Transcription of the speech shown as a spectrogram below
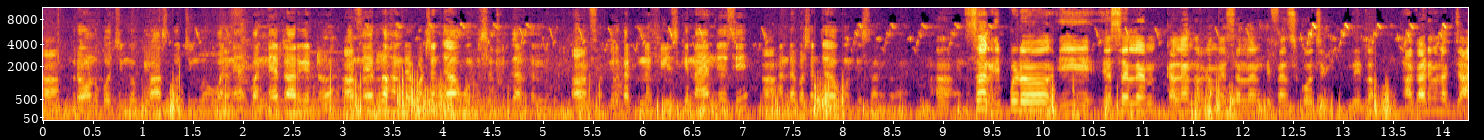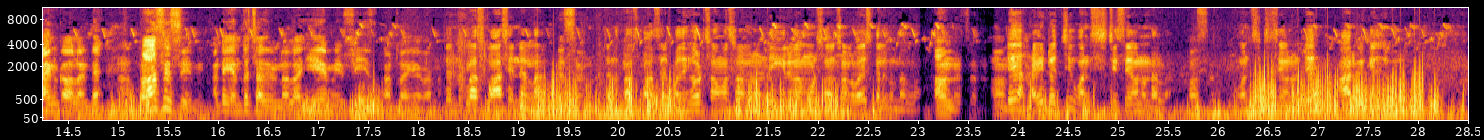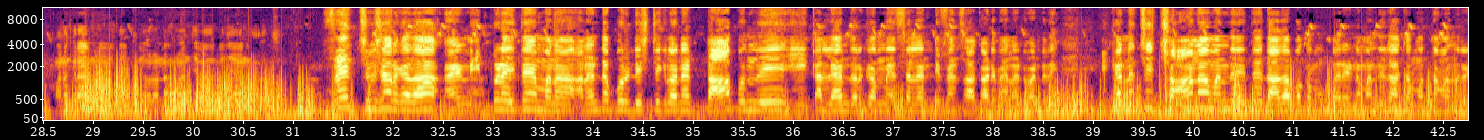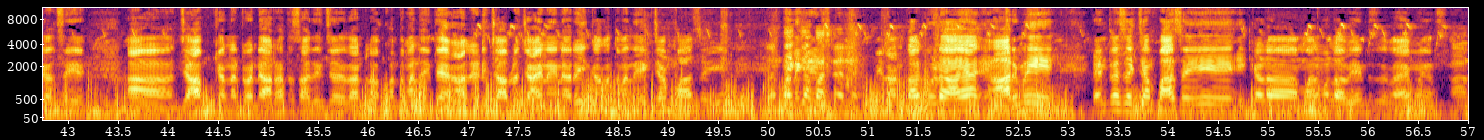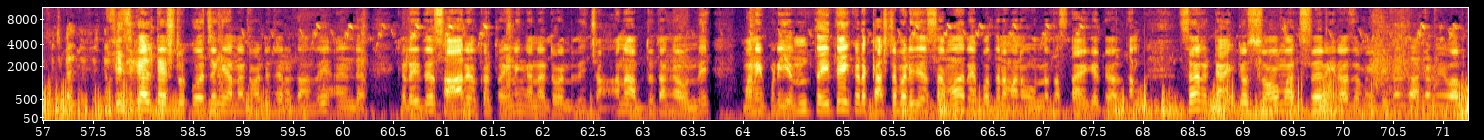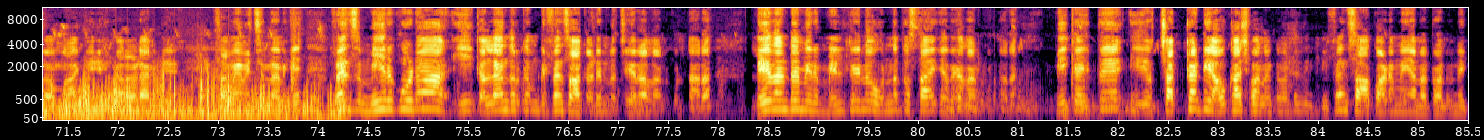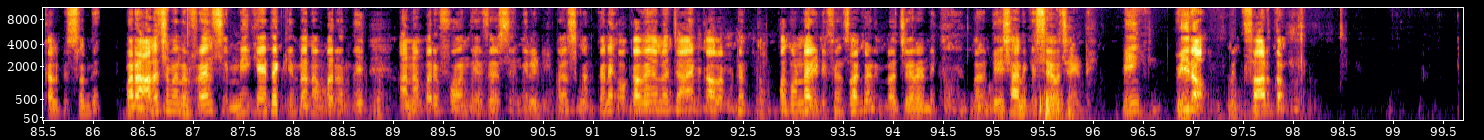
ఆ. Ground coaching class coaching one year one year target one ఇయర్లో హండ్రెడ్ పర్సెంట్ జాబ్ పంపిస్తారు విద్యార్థుల్ని. అవును సార్ మీరు కట్టిన ఫీజుకి న్యాయం చేసి. హండ్రెడ్ పర్సెంట్ జాబ్ పంపిస్తాను ఆ, సార్ ఇప్పుడు ఈ SLN Kalyandurg SLN defence coaching దీంట్లో అకాడమీలోకి జాయిన్ కావాలంటే ప్రాసెస్ ఏమి అంటే ఎంత చదివి ఉండాలా? ఏమి ఫీజు అట్లా ఏమన్నా? టెన్త్ క్లాస్ పాస్ అయిన నెల yes sir tenth class pass అయ్యి పదిహేడు సంవత్సరాల నుండి ఇరవై మూడు సంవత్సరాల వయసు కలిగి ఉండాలి? అవును సార్ అంటే హైట్ వచ్చి వన్ సిక్స్టీ సెవెన్ ఉండాలి? వన్ సిక్స్టీ సెవెన్ ఉంటే ఆర్మీకి మన గ్రామీణ ఎవరన్నా మన జిల్లాలో జాయిన్ అవ్వచ్చు. ఫ్రెండ్స్ చూశారు కదా? అండ్ ఇప్పుడైతే మన అనంతపూర్ డిస్టిక్లోనే టాప్ ఉంది ఈ కళ్యాణ్ దుర్గం ఎస్ఎల్ఎన్ డిఫెన్స్ అకాడమీ అన్నటువంటిది. ఇక్కడ నుంచి చాలా మంది అయితే దాదాపు ఒక ముప్పై రెండు మంది దాకా మొత్తం అందరూ కలిసి జాబ్కి అన్నటువంటి అర్హత సాధించే దాంట్లో కొంతమంది అయితే ఆల్రెడీ జాబ్లో జాయిన్ అయినారు. ఇంకా కొంతమంది ఎగ్జామ్ పాస్ అయ్యి వీళ్ళంతా కూడా ఆర్మీ ఎంట్రన్స్ ఎగ్జామ్ పాస్ అయ్యి ఇక్కడ మనముల ఫిజికల్ టెస్ట్ కోచింగ్ అన్నటువంటిది జరుగుతుంది. అండ్ ఇక్కడైతే సార్ యొక్క ట్రైనింగ్ అన్నటువంటిది చాలా అద్భుతంగా ఉంది. మనం ఇప్పుడు ఎంతైతే ఇక్కడ కష్టపడి చేస్తామో రేపు పొద్దున మనం ఉన్నత స్థాయికి అయితే వెళ్తాం. Sir thank you so much sir. ఈరోజు మీ డిఫెన్స్ అకాడమీ వాళ్ళతో మాకి కలవడానికి సమయం ఇచ్చిన దానికి. ఫ్రెండ్స్ మీరు కూడా ఈ కళ్యాణ్ దుర్గం డిఫెన్స్ అకాడమీలో చేరాలనుకుంటున్నారా? లేదంటే మీరు మిలిటరీలో ఉన్నత స్థాయికి ఎదగాలనుకుంటారా మీకైతే ఈ చక్కటి అవకాశం అనేటువంటిది డిఫెన్స్ అకాడమీ అన్నటువంటిది మీకు కల్పిస్తుంది. మరి ఆలస్యమైన ఫ్రెండ్స్ మీకైతే కింద నంబర్ ఉంది. ఆ నంబర్కి ఫోన్ చేసేసి మీరు డీటెయిల్స్ కనుక్కొని ఒకవేళ జాయిన్ కావాలనుకుంటే తప్పకుండా ఈ డిఫెన్స్ అకాడమీలో చేరండి. మన దేశానికి సేవ చేయండి. మీ వీరం స్వార్థం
